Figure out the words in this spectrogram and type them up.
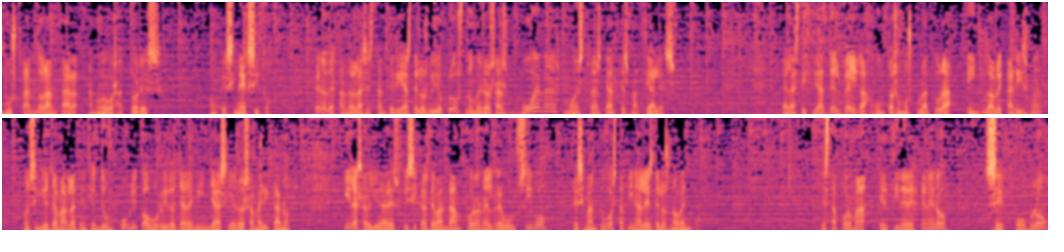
buscando lanzar a nuevos actores, aunque sin éxito, pero dejando en las estanterías de los videoclubs numerosas buenas muestras de artes marciales. La elasticidad del belga junto a su musculatura e indudable carisma consiguió llamar la atención de un público aburrido ya de ninjas y héroes americanos, y las habilidades físicas de Van Damme fueron el revulsivo que se mantuvo hasta finales de los 90. De esta forma, el cine de género se pobló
